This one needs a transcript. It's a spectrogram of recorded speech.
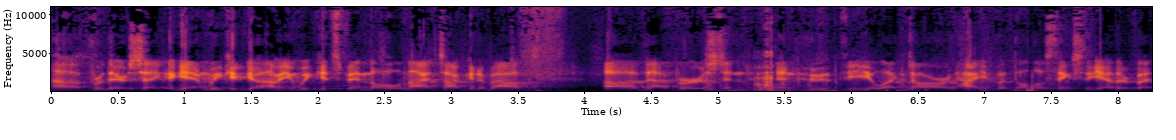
uh, for their sake. Again, we could go. I mean, we could spend the whole night talking about uh, that verse and, and who the elect are and how you put all those things together. But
